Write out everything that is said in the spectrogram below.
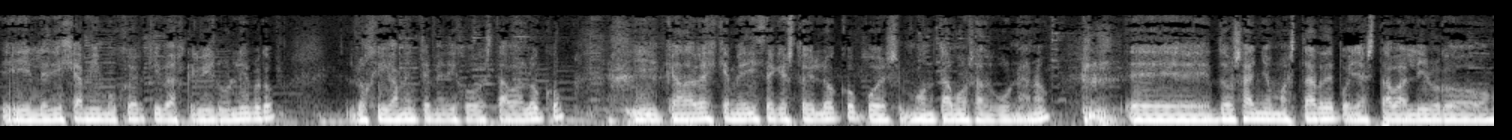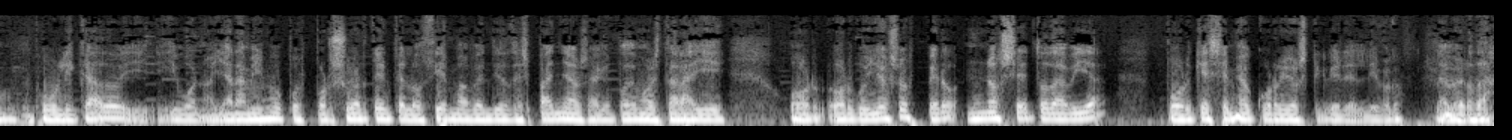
y le dije a mi mujer que iba a escribir un libro. Lógicamente me dijo que estaba loco y cada vez que me dice que estoy loco, pues montamos alguna, ¿no? Eh, dos años más tarde, pues ya estaba el libro publicado y, bueno, y ahora mismo, pues por suerte, entre los 100 más vendidos de España, o sea que podemos estar ahí orgullosos, pero no sé todavía por qué se me ocurrió escribir el libro, la verdad.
